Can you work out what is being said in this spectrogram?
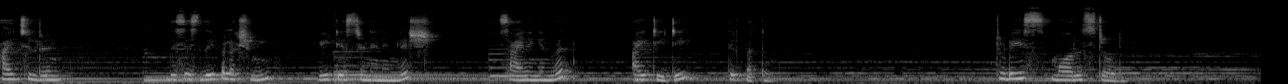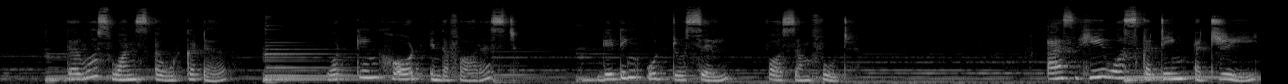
Hi children, this is Deepalakshmi, BTS in English, signing in with ITT Tirupattur. Today's moral story. There was once a woodcutter working hard in the forest, getting wood to sell for some food. As he was cutting a tree,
